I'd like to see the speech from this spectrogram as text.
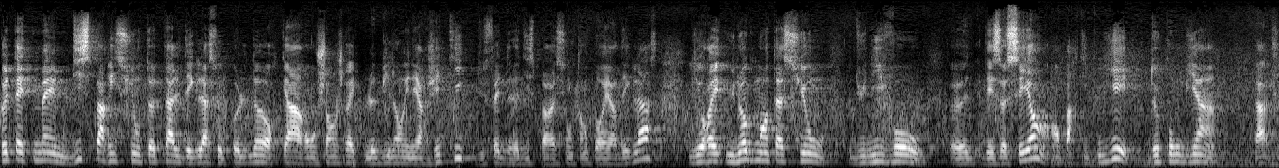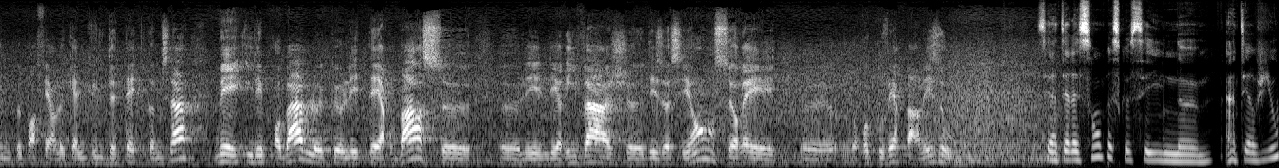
peut-être même disparition totale des glaces au pôle Nord, car on changerait le bilan énergétique du fait de la disparition temporaire des glaces. Il y aurait une augmentation du niveau euh, des océans, en particulier, de combien? Je ne peux pas faire le calcul de tête comme ça, mais il est probable que les terres basses, euh, euh, les, rivages des océans seraient euh, recouverts par les eaux. C'est intéressant parce que c'est une interview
